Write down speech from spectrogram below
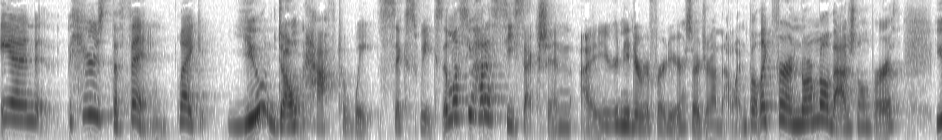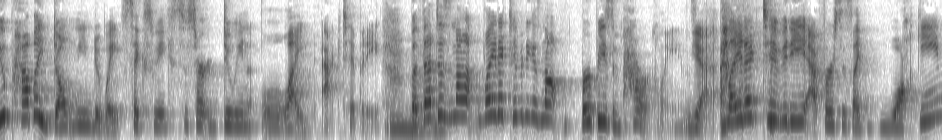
And here's the thing like, you don't have to wait six weeks unless you had a C section. You're gonna need to refer to your surgeon on that one. But like for a normal vaginal birth, you probably don't need to wait six weeks to start doing light activity. Mm-hmm. But that does not, light activity is not burpees and power cleans. Yeah. Light activity at first is like walking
